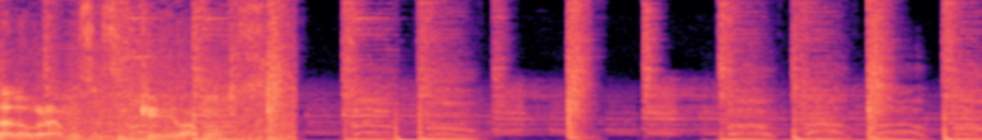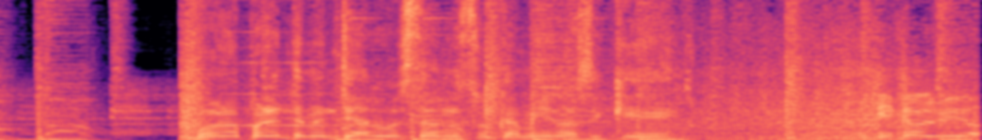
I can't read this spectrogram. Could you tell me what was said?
la logramos, así que vamos. Bueno, aparentemente algo está en nuestro camino, así que... Aquí acaba el video.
